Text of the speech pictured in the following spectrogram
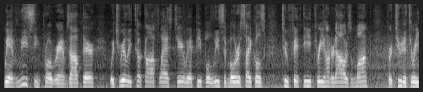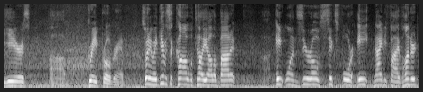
We have leasing programs out there, which really took off last year. We have people leasing motorcycles, $250, $300 a month for two to three years. Uh, great program. So anyway, give us a call. We'll tell you all about it. 810-648-9500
